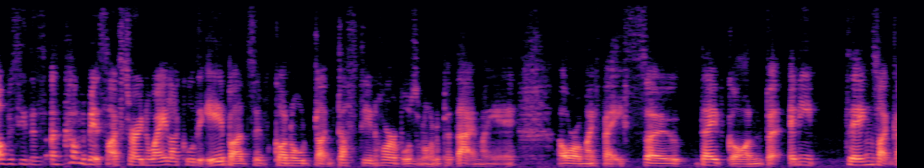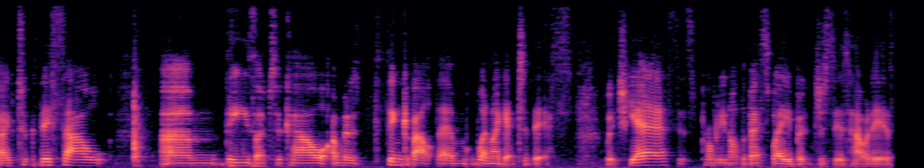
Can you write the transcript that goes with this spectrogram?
obviously there's a couple of bits that I've thrown away like all the earbuds have gone all like dusty and horrible so I'm not going to put that in my ear or on my face. So they've gone but any things like I took this out um, these I took out I'm going to think about them when I get to this. Which yes it's probably not the best way but just is how it is.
